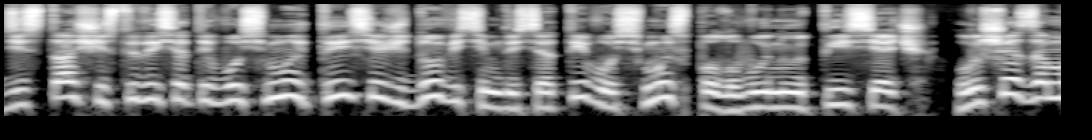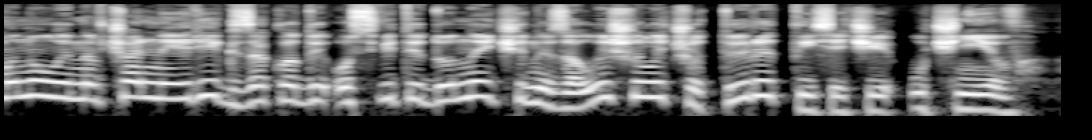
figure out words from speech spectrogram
зі 168 тисяч до 88,5 тисяч. Лише за минулий навчальний рік заклади освіти Донеччини залишили 4 тисячі учнів.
